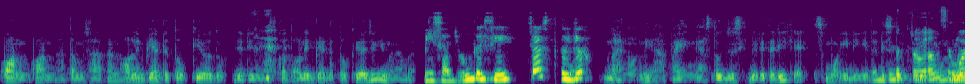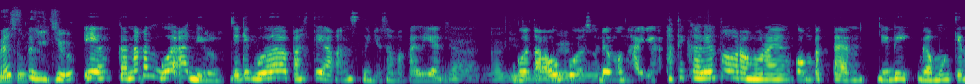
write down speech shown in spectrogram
PON, PON. Atau misalkan Olimpiade Tokyo tuh. Jadi maskot Olimpiade Tokyo aja gimana Mbak? Bisa juga sih. Saya setuju. Mbak Noni apa yang nggak setuju sih? Dari tadi kayak semua ide kita disetujui Betul, mulu semuanya gitu. setuju. Iya, karena kan gue adil. Jadi gue pasti akan setuju sama kalian. Ya, nggak gitu gue tahu gue sudah meng-hire tapi kalian tuh orang-orang yang kompeten jadi nggak mungkin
